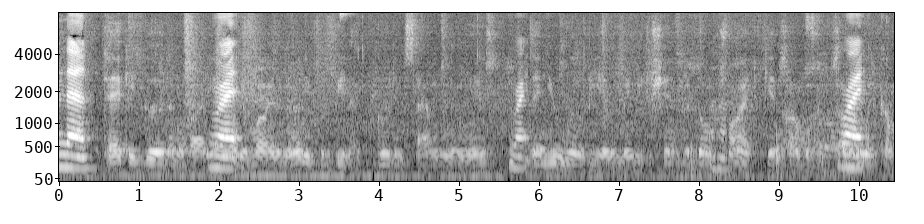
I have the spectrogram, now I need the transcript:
And then, take it good on your body, Right. your mind, and when it will be like good and styling on you, Right. Uh-huh. then you will be able maybe to share. But don't try to get someone. Someone Right. will come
